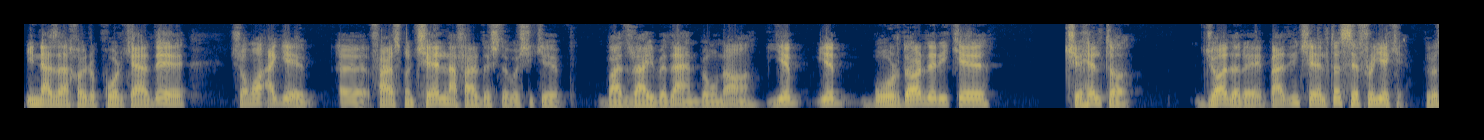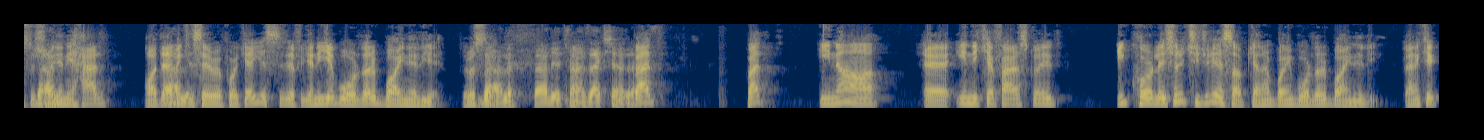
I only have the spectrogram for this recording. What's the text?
این نظرخواهی رو پر کرده شما اگه فرض کن چل نفر داشته باشی که باید رأی بدن به اونا یه, یه بردار داری که چهل تا جا داره بعد این چهل تا صفر و یکه. درسته بله. یعنی هر آدمی بله. که سرور پر کرد یه صفر یعنی یه بردار باینریه. درسته؟ بله. بله transaction بعد بعد اینا اینی که فرض کنید این correlation رو چجوری حساب کردن با این بردار باینری یعنی که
